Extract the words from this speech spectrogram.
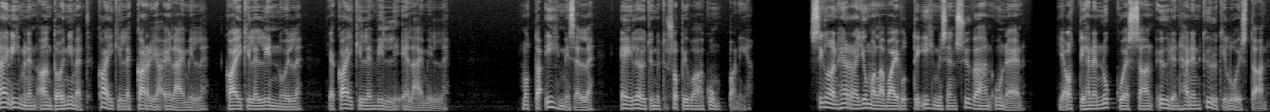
Näin ihminen antoi nimet kaikille karjaeläimille, kaikille linnuille ja kaikille villieläimille. Mutta ihmiselle ei löytynyt sopivaa kumppania. Silloin Herra Jumala vaivutti ihmisen syvään uneen ja otti hänen nukkuessaan yhden hänen kylkiluistaan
